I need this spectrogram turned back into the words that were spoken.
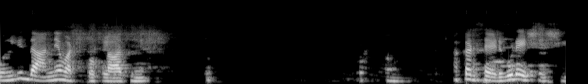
ఓన్లీ దాన్నే పట్టుకో క్లాత్ని. అక్కడ సైడ్ కూడా వేసేసి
